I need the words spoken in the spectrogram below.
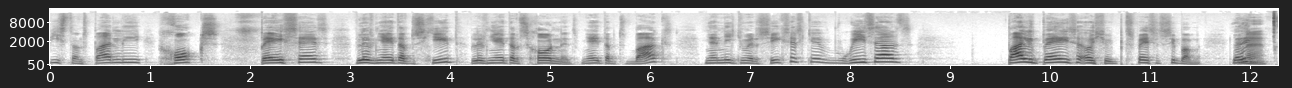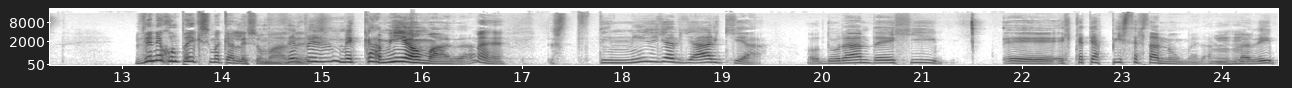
Pistons πάλι, Hawks, Pacers. Βλέπεις μια ήττα από τους Heat, βλέπεις μια ήττα από τους Hornets, μια ήττα από τους Bucks, μια νίκη με τους Sixers και Wizards. Πάλι Pacers, όχι, τους Pacers του είπαμε. Δηλαδή Ναι. Δεν έχουν παίξει με καλές ομάδες. δεν παίζουν με καμία ομάδα. Ναι. Στην ίδια διάρκεια ο Ντουράντ έχει, ε, έχει κάτι απίστευτα νούμερα. Μμμ. Δηλαδή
